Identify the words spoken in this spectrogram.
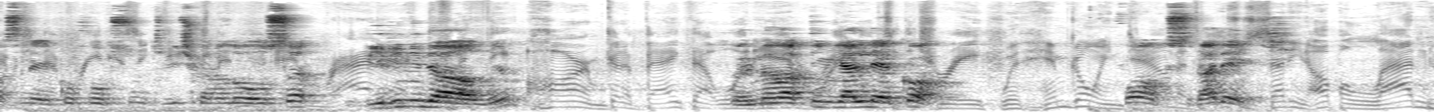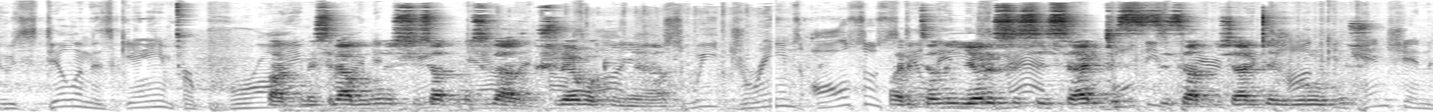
Aslında Echo Fox'un Twitch kanalı olsa birini daha aldı. Ölme vaktin geldi Eko. Fox, Radek. Bak mesela bunun sis atması lazım. Şuraya bakın ya. Haritanın yarısı sis. Herkes sis atmış. Herkes contention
